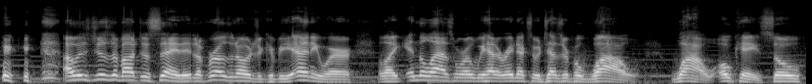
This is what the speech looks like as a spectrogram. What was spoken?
I was just about to say that a frozen ocean could be anywhere. Like, in the last world, we had it right next to a desert, but wow. Wow, okay, so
